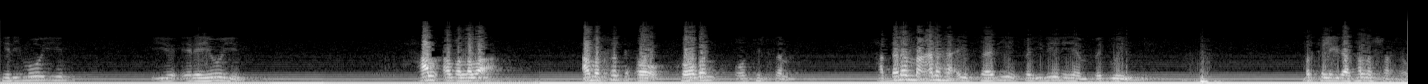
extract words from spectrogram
kelimooyin iyo ereyooyin. Hal ama laba ah ama saddex oo kooban oo tirsan haddana macnaha ay faa'iideynayaan badweyn marka la yidhahdo hala sharxo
